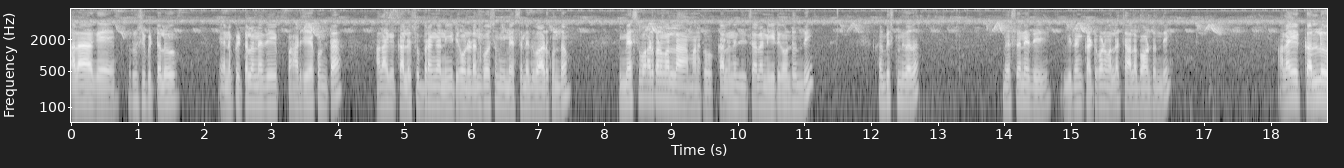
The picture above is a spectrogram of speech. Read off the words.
అలాగే రుసిపిట్టలు పిట్టలు అనేది పాడు చేయకుండా అలాగే కళ్ళు శుభ్రంగా నీట్గా ఉండడం కోసం ఈ మెస్ అనేది వాడుకుందాం. ఈ మెస్ వాడుకోవడం వల్ల మనకు కళ్ళు అనేది చాలా నీట్గా ఉంటుంది. కనిపిస్తుంది కదా? మెస్ అనేది ఈ విధంగా కట్టుకోవడం వల్ల చాలా బాగుంటుంది. అలాగే కళ్ళు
